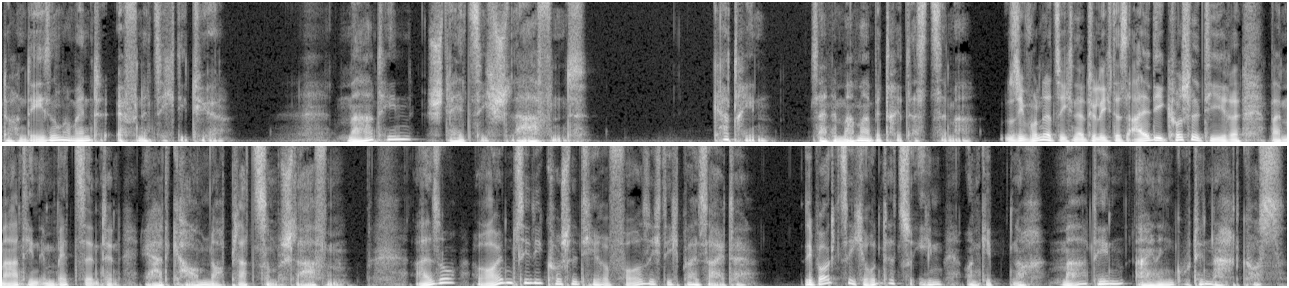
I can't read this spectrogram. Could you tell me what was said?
Doch in diesem Moment öffnet sich die Tür. Martin stellt sich schlafend. Katrin, seine Mama, betritt das Zimmer. Sie wundert sich natürlich, dass all die Kuscheltiere bei Martin im Bett sind, denn er hat kaum noch Platz zum Schlafen. Also räumt sie die Kuscheltiere vorsichtig beiseite. Sie beugt sich runter zu ihm und gibt noch Martin einen gute Nachtkuss.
